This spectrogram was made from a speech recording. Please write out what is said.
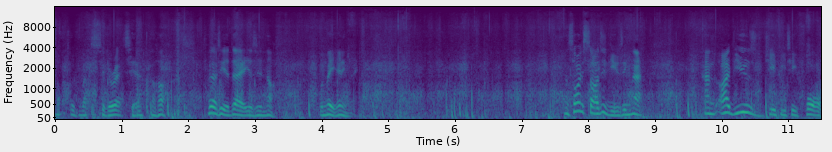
not talking about cigarettes here. 30 a day is enough for me anyway. And so I started using that. And I've used GPT-4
